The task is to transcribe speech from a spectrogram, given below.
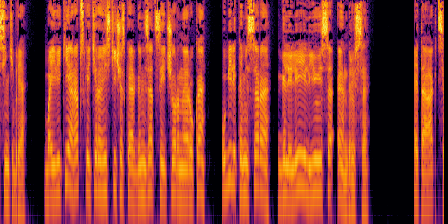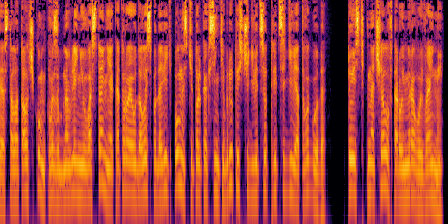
сентября боевики арабской террористической организации «Черная рука» убили комиссара Галилея Льюиса Эндрюса. Эта акция стала толчком к возобновлению восстания, которое удалось подавить полностью только к сентябрю 1939 года, то есть к началу Второй мировой войны.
